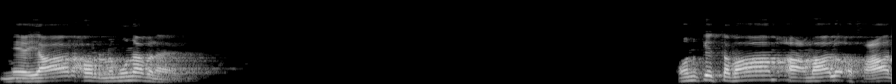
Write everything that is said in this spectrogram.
معیار اور نمونہ بنایا گیا۔ ان کے تمام اعمال و افعال،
